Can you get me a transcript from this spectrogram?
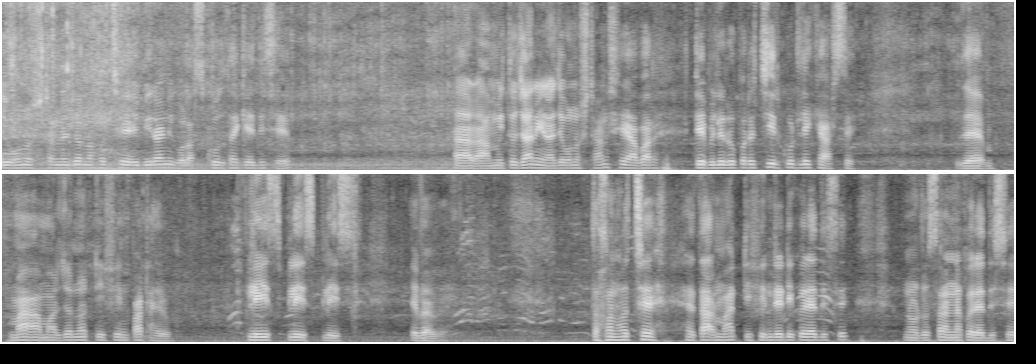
এই অনুষ্ঠানের জন্য হচ্ছে এই বিরিয়ানিগুলা স্কুল থেকে দিছে। আর আমি তো জানি না যে অনুষ্ঠান, সে আবার টেবিলের উপরে চিরকুট লিখে আসছে যে, মা, আমার জন্য টিফিন পাঠায়ো। প্লিজ প্লিজ প্লিজ, এভাবে। তখন হচ্ছে তার মা টিফিন রেডি করে দিছে নুডলস রান্না করে দিছে,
